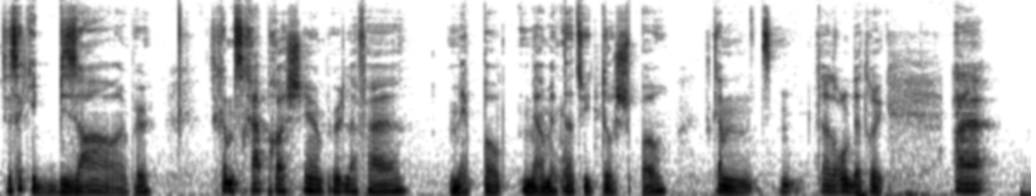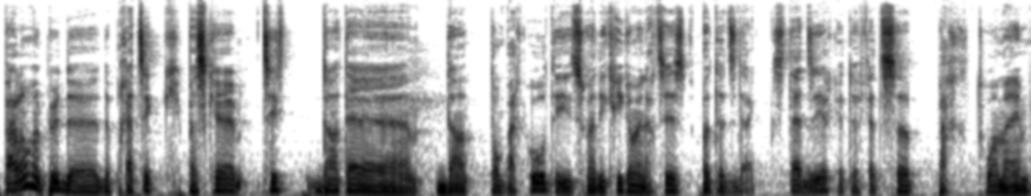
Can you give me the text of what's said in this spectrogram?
C'est ça qui est bizarre un peu. C'est comme se rapprocher un peu de l'affaire, mais pas, mais en même temps, tu y touches pas. C'est comme un drôle de truc. Euh, parlons un peu de, pratique, parce que, tu sais, dans, dans ton parcours, tu es souvent décrit comme un artiste autodidacte. C'est-à-dire que tu as fait ça par toi-même.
